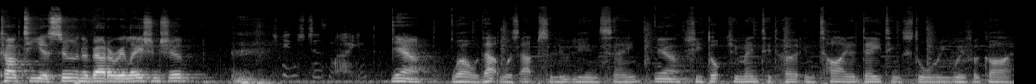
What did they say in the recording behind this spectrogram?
talk to you soon about a relationship. Changed his mind. Yeah, Well, that was absolutely insane. yeah. She documented her entire dating story with a guy.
